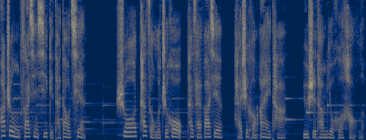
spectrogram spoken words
阿正发信息给她道歉。说他走了之后，他才发现还是很爱他，于是他们又和好了。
